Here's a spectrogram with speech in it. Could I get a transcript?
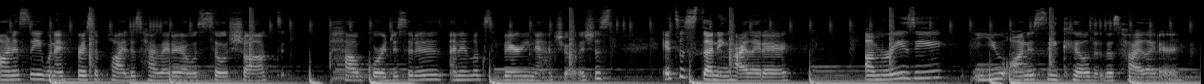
Honestly, when I first applied this highlighter, I was so shocked how gorgeous it is, and it looks very natural. It's just, it's a stunning highlighter. Um, you honestly killed this highlighter.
